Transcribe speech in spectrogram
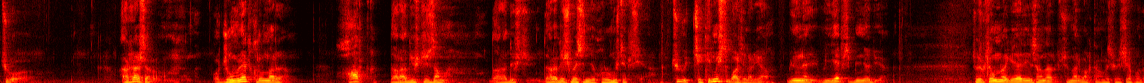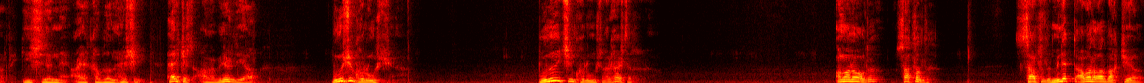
Çünkü arkadaşlar o cumhuriyet kurumları halk dara düştüğü zaman dara düştü, dara düşmesin diye kurulmuş hepsi ya. Çünkü çekilmişti bacılar ya. Bilinen, bil- hepsi biliniyordu ya. Çocuk toplumuna giderdi insanlar Sümer Bank'tan alışveriş yaparlardı. Giysilerini, ayakkabılarını, her şeyi. Herkes alabilirdi ya. Bunun için kurulmuş ya. Bunun için kurulmuş arkadaşlar. Ama ne oldu? Satıldı. Satıldı. Millet de aval aval baktı ya.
